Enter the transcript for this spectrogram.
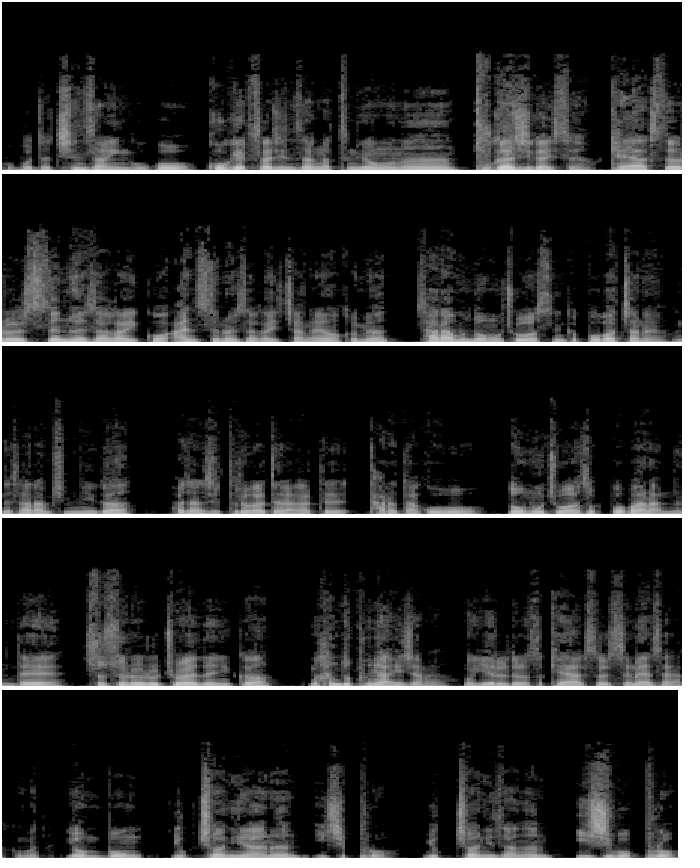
후보자 진상인 거고 고객사 진상 같은 경우는 두 가지가 있어요. 계약서를 쓴 회사가 있고 안 쓴 회사가 있잖아요. 그러면 사람은 너무 좋았으니까 뽑았잖아요. 근데 사람 심리가 화장실 들어갈 때 나갈 때 다르다고 너무 좋아서 뽑아놨는데 수수료를 줘야 되니까 뭐 한두 푼이 아니잖아요. 뭐 예를 들어서 계약서를 쓴 회사야. 그러면 연봉 6천 이하는 20%, 6천 이상은 25%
